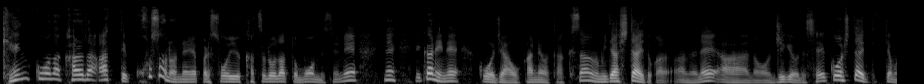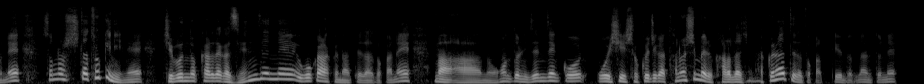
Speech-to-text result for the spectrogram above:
健康な体あってこそのねやっぱりそういう活動だと思うんですよね。ねいかにねこうじゃあお金をたくさん生み出したいとかあのねあの事業で成功したいって言ってもねそのした時にね自分の体が全然ね動かなくなってたとかねまああの本当に全然こう美味しい食事が楽しめる体じゃなくなってたとかっていうのになるとね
